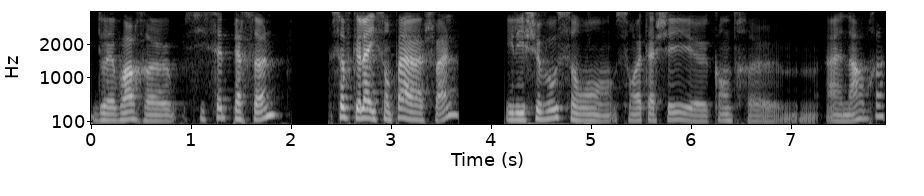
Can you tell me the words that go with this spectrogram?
Il doit y avoir 6-7 personnes. Sauf que là, ils sont pas à cheval. Et les chevaux sont, sont attachés euh, contre euh, à un arbre.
